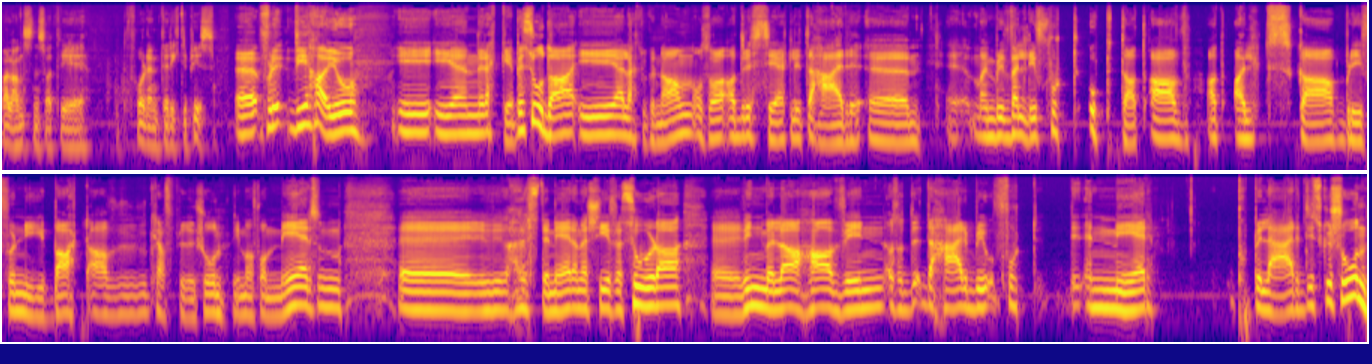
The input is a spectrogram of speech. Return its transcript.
balansen, så at vi får den til riktig pris. Eh, fordi vi har jo i, i en rekke episoder i Elektrokanalen også adressert litt det her eh, eh, Man blir veldig fort opptatt av at alt skal bli fornybart av kraftproduksjon. Vi må få mer som høster mer energi fra sola, vindmøller, havvind altså det, det her blir jo fort en mer populær diskusjon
